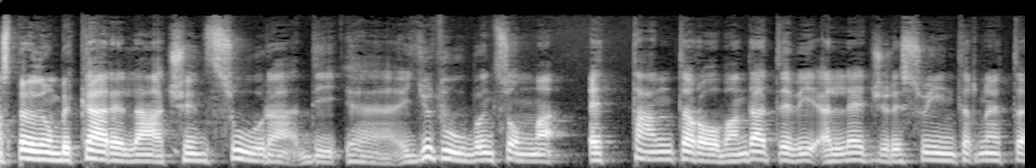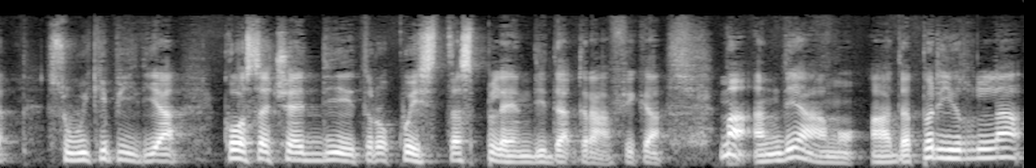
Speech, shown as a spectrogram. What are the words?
spero di non beccare la censura di eh, YouTube, insomma è tanta roba, andatevi a leggere su internet, su Wikipedia, cosa c'è dietro questa splendida grafica. Ma andiamo ad aprirla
